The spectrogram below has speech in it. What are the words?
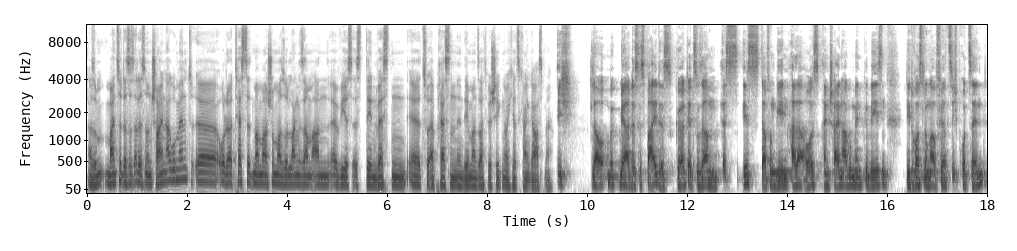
Also meinst du, das ist alles nur ein Scheinargument äh, oder testet man mal schon mal so langsam an, äh, wie es ist, den Westen äh, zu erpressen, indem man sagt, wir schicken euch jetzt kein Gas mehr? Ich glaube, ja, das ist beides, gehört ja zusammen. Es ist, davon gehen alle aus, ein Scheinargument gewesen, die Drosselung auf 40 Prozent.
